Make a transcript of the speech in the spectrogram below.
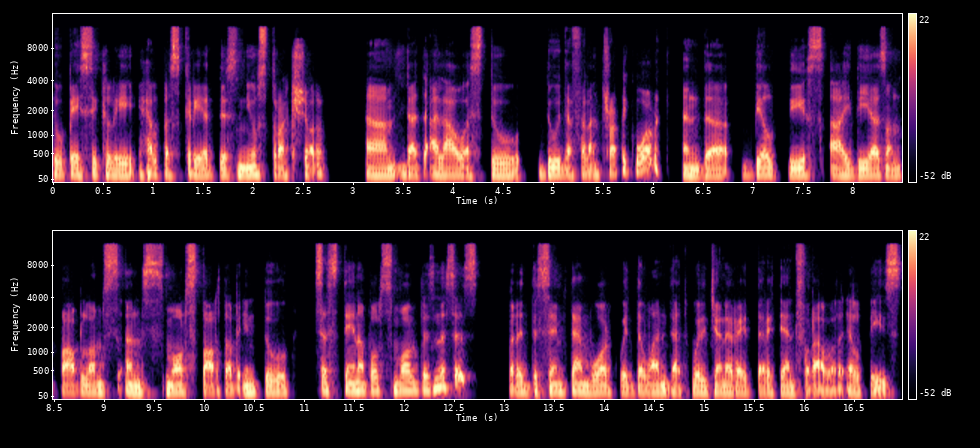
to basically help us create this new structure um, that allow us to do the philanthropic work and uh, build these ideas and problems and small startup into sustainable small businesses, but at the same time work with the one that will generate the return for our LPs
